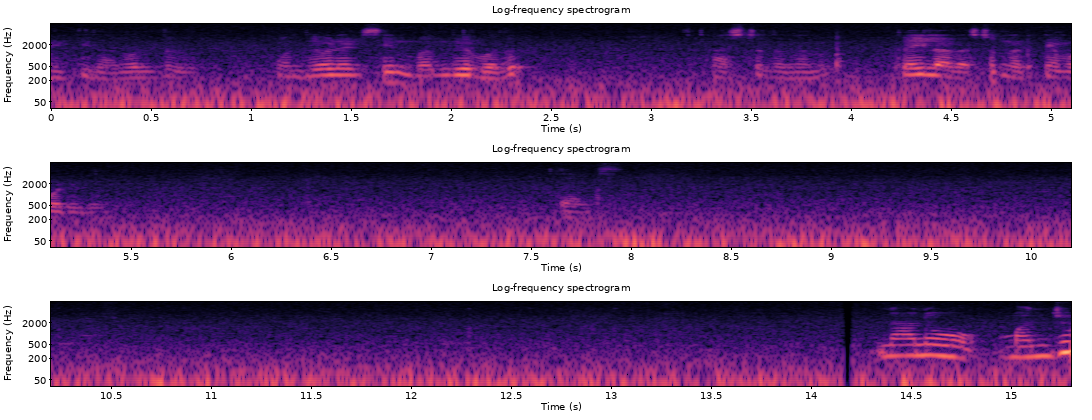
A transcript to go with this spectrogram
ರೀತಿ ನಾನು ಒಂದು ಏಳೆಂಟು ಸೀನ್ ಬಂದಿರ್ಬೋದು. ಅಷ್ಟನ್ನು ನಾನು ಕೈಲಾದಷ್ಟು ನಟನೆ ಮಾಡಿದ್ದೀನಿ. ಥ್ಯಾಂಕ್ಸ್ ನಾನು ಮಂಜು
